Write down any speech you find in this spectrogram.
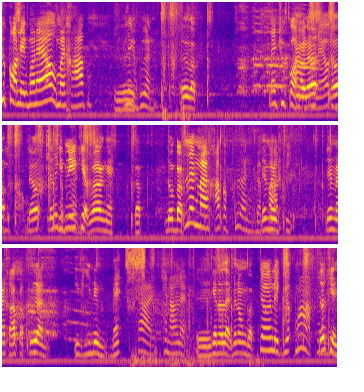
ชุดเกราะเหล็กมาแล้วไหมครับเออเล่นกับเพื่อน เออแบบได้ชุดเกาะอ้าวเหล็กแล้วมาแล้ว แล้ว EP สอง แล้วแล้วเล่นคกัลิบปนี้เพื่อน เขียนว่าไงแบบรวมแบบ เล่นมาครับกับเพื่อนแบบเล่นปมากติ เล่นไมค์ครับกับเพื่อน EP หนึ่งไหมใช่ แค่นั้นแหละ เออแค่นั้นแหละไม่ต้องแบบเจอเหล็กเยอะมากแล้วเขียน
